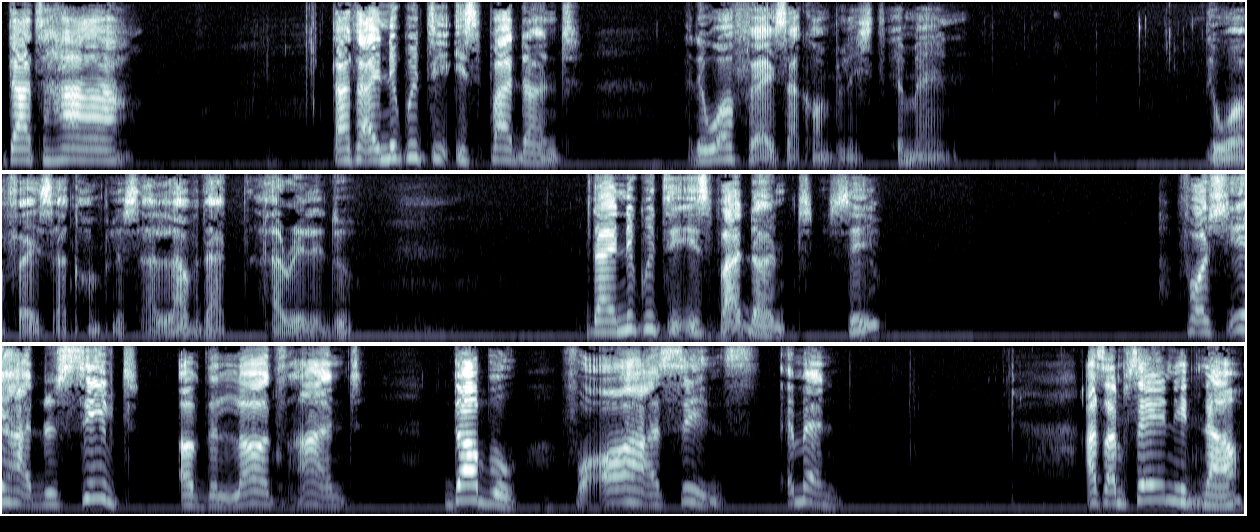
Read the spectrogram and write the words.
That her that her iniquity is pardoned. The warfare is accomplished. Amen. The warfare is accomplished. I love that. I really do. The iniquity is pardoned. See? For she had received of the Lord's hand double for all her sins. Amen. As I'm saying it now,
